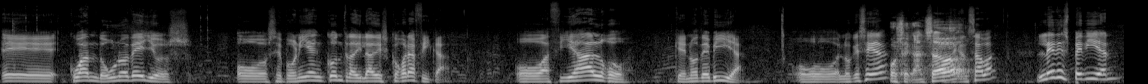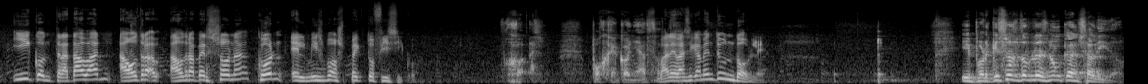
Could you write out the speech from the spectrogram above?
eh, cuando uno de ellos o se ponía en contra de la discográfica o hacía algo que no debía o lo que sea, O se cansaba. se cansaba, le despedían y contrataban a otra, a otra persona con el mismo aspecto físico. Joder. Pues qué coñazo. ¿Vale? Básicamente un doble. ¿Y por qué esos dobles nunca han salido?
